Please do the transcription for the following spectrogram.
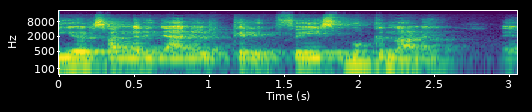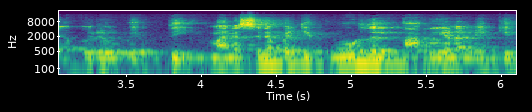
ഈ ഒരു സംഗതി ഞാൻ ഒരിക്കൽ ഫേസ്ബുക്കിൽ നിന്നാണ് ഒരു വ്യക്തി മനസ്സിനെ പറ്റി കൂടുതൽ അറിയണമെങ്കിൽ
